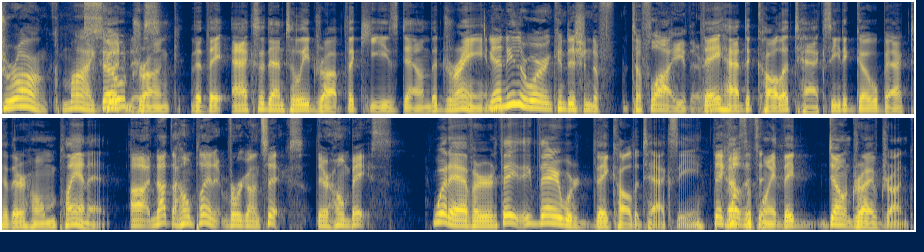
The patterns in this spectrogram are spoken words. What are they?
drunk, my so goodness. drunk that they accidentally dropped the keys down the drain. Yeah, neither were in condition to f- to fly either. They had to call a taxi to go back to their home planet. uh, not the home planet, Vergon Six, their home base. Whatever. They they were they called a taxi. They That's called the ta- point. They don't drive drunk.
